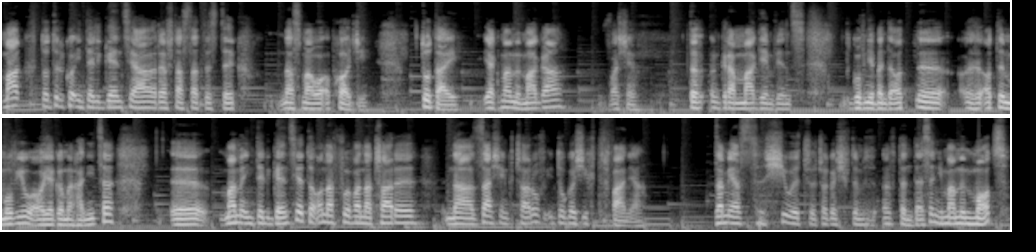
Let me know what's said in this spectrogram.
mag to tylko inteligencja, reszta statystyk nas mało obchodzi. Tutaj, jak mamy maga, właśnie gram magiem, więc głównie będę o, y, o tym mówił, o jego mechanice. Y, mamy inteligencję, to ona wpływa na czary, na zasięg czarów i długość ich trwania. Zamiast siły czy czegoś w, tym, w ten deseń mamy moc,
